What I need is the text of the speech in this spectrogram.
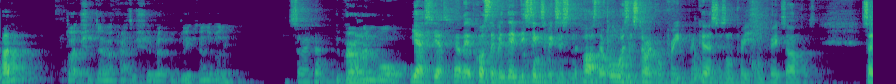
Pardon? Deutsche Demokratische Republik, anybody? Sorry, The Berlin Wall. Yes, yes. Yeah, they, of course, they've, they've, these things have existed in the past. There are always historical pre- precursors and pre, and pre So,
